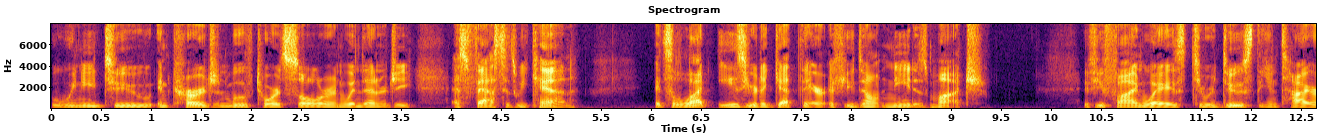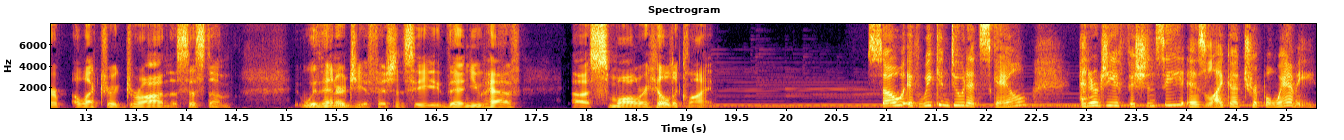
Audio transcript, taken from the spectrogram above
we need to encourage and move towards solar and wind energy as fast as we can. It's a lot easier to get there if you don't need as much. If you find ways to reduce the entire electric draw in the system with energy efficiency, then you have a smaller hill to climb. So, if we can do it at scale, energy efficiency is like a triple whammy.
